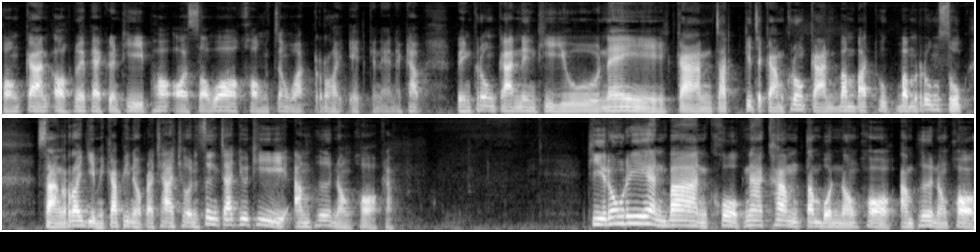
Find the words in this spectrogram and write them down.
ของการออกหน่วยแพทย์เคลื่อนที่พ่ออสว ของจังหวัดร้อยเอ็ดกันแน่นะครับ เป็นโครงการหนึ่งที่อยู่ในการจัดกิจกรรมโครงการบำบัดทุกบำรุงสุขสั่งรอยยิ้มให้กับพี่น้องประชาชน ซึ่งจัดอยู่ที่อำเภอหนองพอกครับที่โรงเรียนบ้านโคกหน้าค่ำตำบลหนองพอกอำเภอหนองพอก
